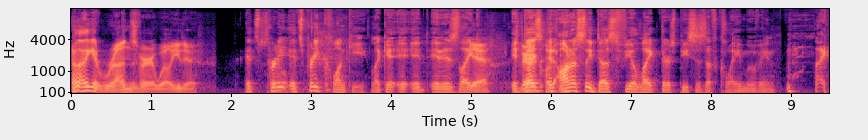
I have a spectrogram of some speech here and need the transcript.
I don't think it runs very well either. It's pretty. So- It's pretty clunky. Like it. It, it, is like. Yeah, it's very does. It honestly does feel like there's pieces of clay moving. like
